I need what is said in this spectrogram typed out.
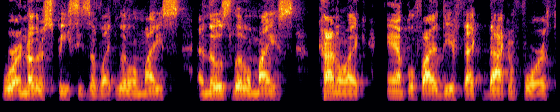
were another species of like little mice, and those little mice kind of like amplified the effect back and forth.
